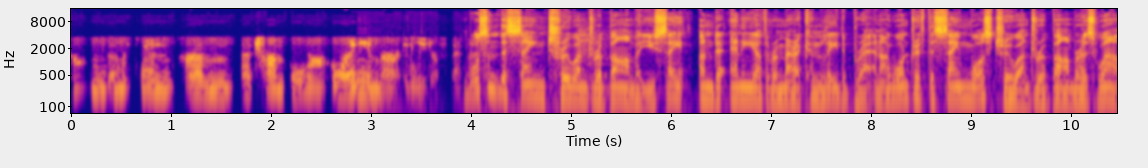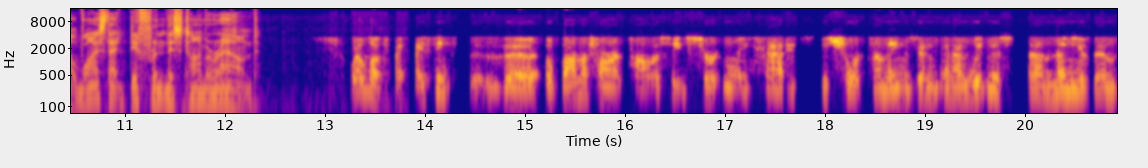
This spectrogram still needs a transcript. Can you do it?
Putin than we can from uh, Trump or, or any American leader. For that. Wasn't the same true under Obama? You say under any other American leader, Brett, and I wonder if the same was true under Obama as well. Why is that different this time around? Well, look, I, I think the Obama foreign policy certainly had its, its shortcomings, and, and I witnessed uh, many of them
